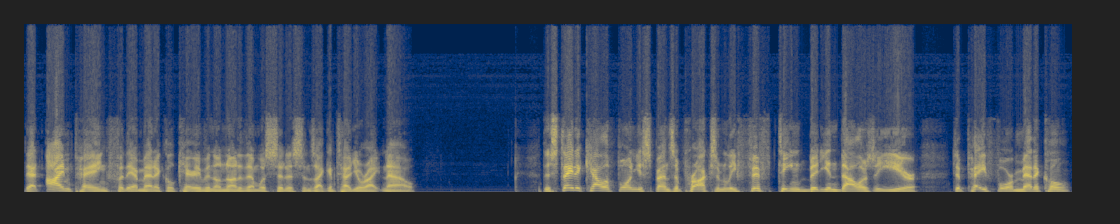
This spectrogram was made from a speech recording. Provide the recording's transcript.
that I'm paying for their medical care, even though none of them were citizens. I can tell you right now. The state of California spends approximately $15 billion a year to pay for medical,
